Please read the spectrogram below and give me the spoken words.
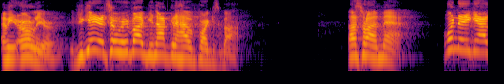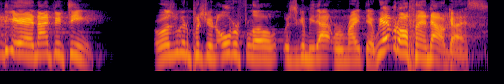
I mean, earlier. If you get here at 1045, you're not going to have a parking spot. That's what I meant. One day you got to get here at 9:15. Or else we're gonna put you in overflow, which is gonna be that room right there. We have it all planned out, guys.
